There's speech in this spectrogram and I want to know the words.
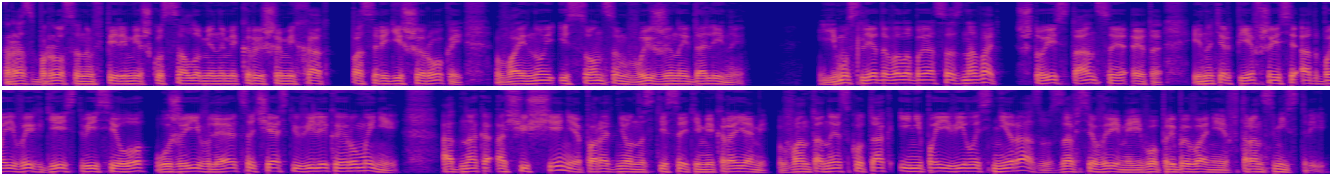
разбросанным вперемешку с соломенными крышами хат посреди широкой, войной и солнцем выжженной долины. Ему следовало бы осознавать, что и станция эта, и натерпевшееся от боевых действий село уже являются частью Великой Румынии. Однако ощущение породненности с этими краями в Антонеску так и не появилось ни разу за все время его пребывания в Трансмистрии.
